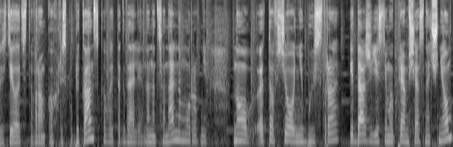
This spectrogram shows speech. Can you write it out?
сделать это в рамках республиканского и так далее, на национальном уровне. Но это все не быстро, и даже если мы прямо сейчас начнем,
